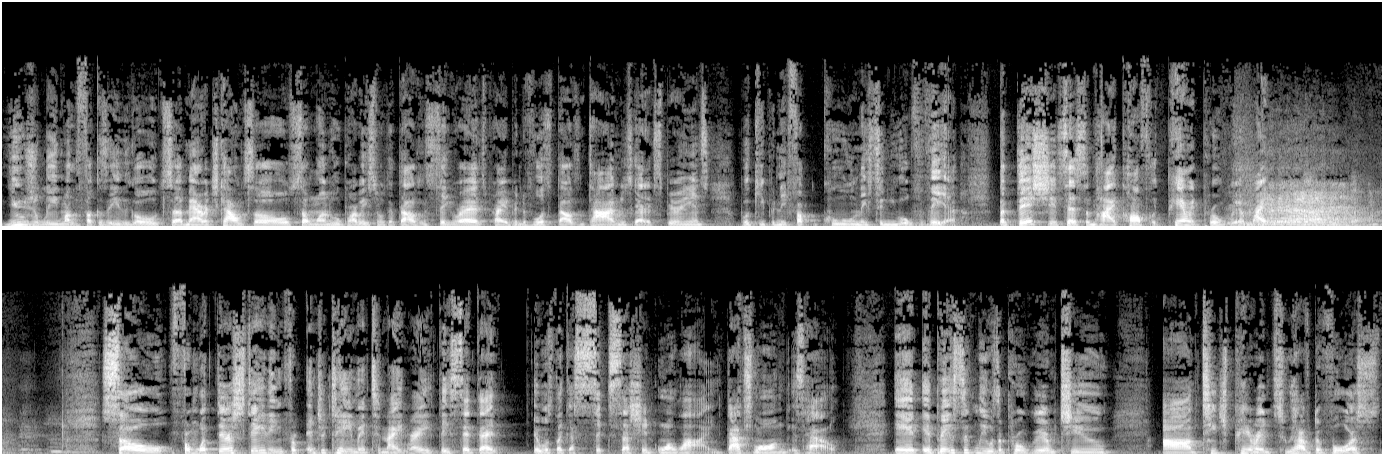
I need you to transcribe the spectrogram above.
usually motherfuckers either go to marriage counsel, someone who probably smoked a thousand cigarettes, probably been divorced a thousand times, just got experience with keeping they fucking cool and they send you over there. But this shit says some high conflict parent program, right? So, from what they're stating from entertainment tonight, right? They said that it was like a six session online. That's long as hell. And it basically was a program to um, teach parents who have divorced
